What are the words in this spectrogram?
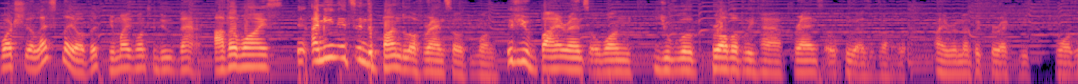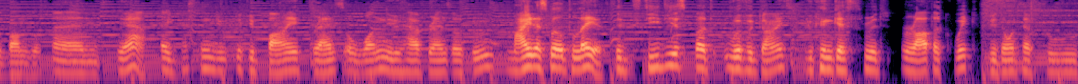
watch the let's play of it, you might want to do that. Otherwise, I mean, it's in the bundle of Rance 01. If you buy Rance 01, you will probably have Rance 02 as well. I remember correctly it was a bundle. And yeah, I guess then you, if you buy Rance 01, you have Rance 02, might as well play it. It's tedious, but with a guide, you can get through it rather quick. You don't have to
